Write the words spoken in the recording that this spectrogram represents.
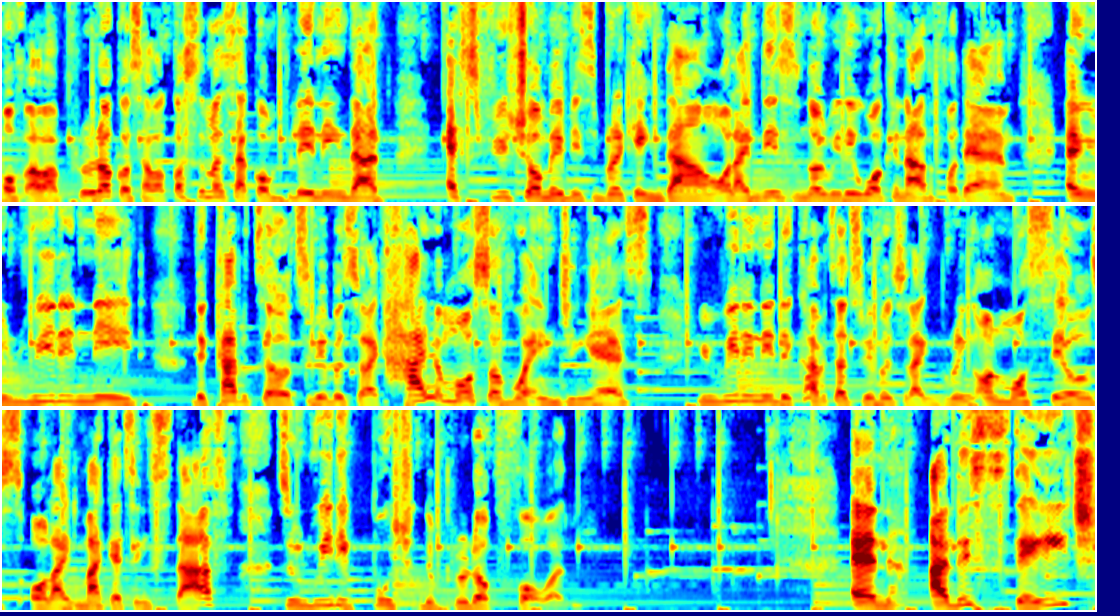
of our product because our customers are complaining that X future maybe is breaking down or like this is not really working out for them. And you really need the capital to be able to like hire more software engineers. You really need the capital to be able to like bring on more sales or like marketing staff to really push the product forward. And at this stage,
